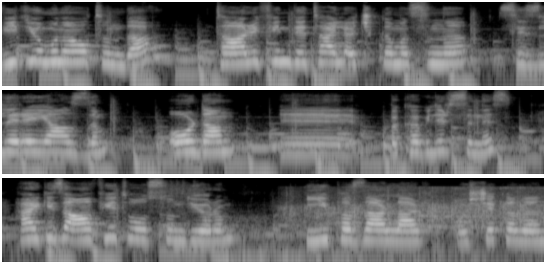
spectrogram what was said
Videomun altında tarifin detaylı açıklamasını sizlere yazdım. Oradan eee, bakabilirsiniz. Herkese afiyet olsun diyorum. İyi pazarlar. Hoşçakalın.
